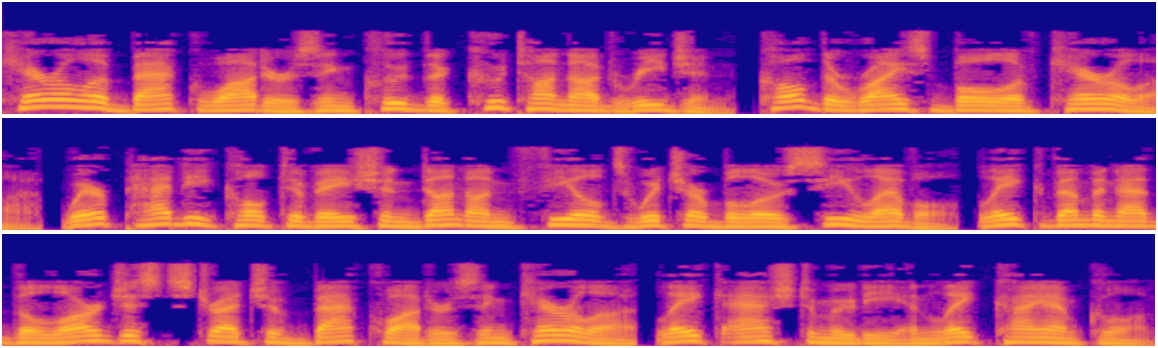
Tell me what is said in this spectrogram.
Kerala backwaters include the Kuttanad region, called the Rice Bowl of Kerala, where paddy cultivation done on fields which are below sea level, Lake Vembanad the largest stretch of backwaters in Kerala, Lake Ashtamudi and Lake Kayamkulam.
